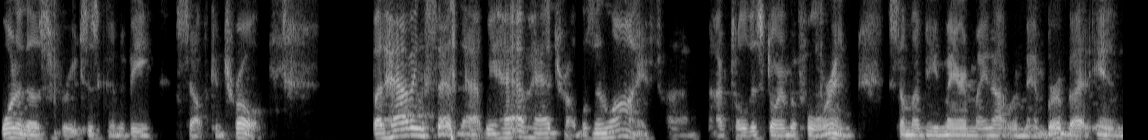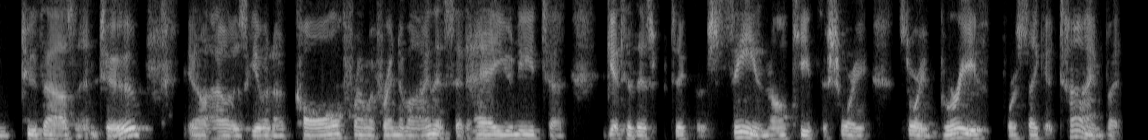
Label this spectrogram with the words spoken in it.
One of those fruits is going to be self control. But having said that, we have had troubles in life. Um, I've told this story before, and some of you may or may not remember. But in 2002, you know, I was given a call from a friend of mine that said, "Hey, you need to get to this particular scene," and I'll keep the story story brief for sake of time. But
